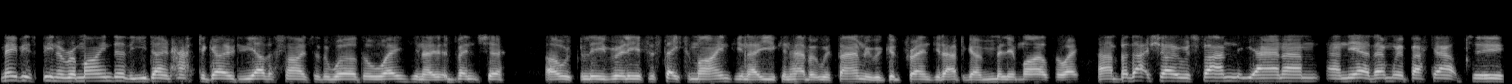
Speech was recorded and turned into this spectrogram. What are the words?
maybe it's been a reminder that you don't have to go to the other sides of the world always. You know, adventure I would believe really it's a state of mind. You know, you can have it with family, with good friends. You don't have to go a million miles away. Um, but that show was fun, and um, and yeah, then we're back out to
